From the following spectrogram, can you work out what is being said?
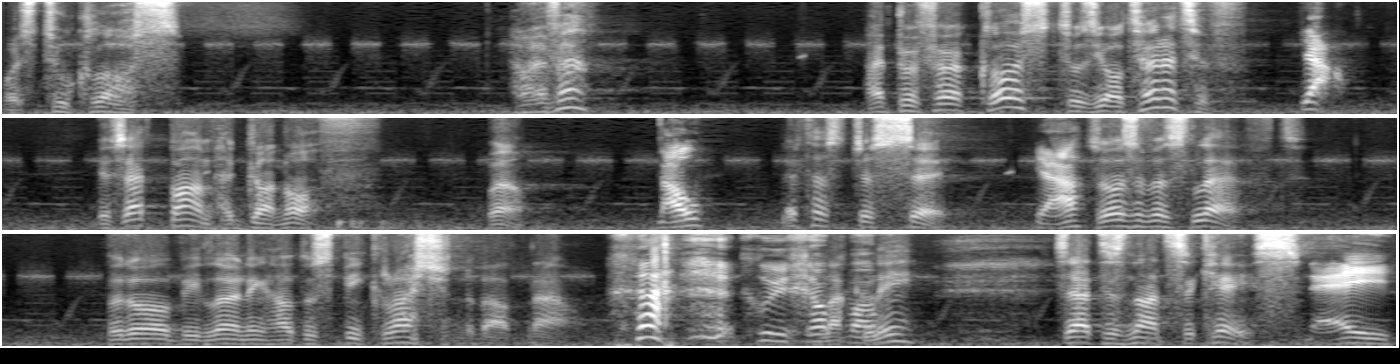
was too close. However, I prefer close to the alternative. Yeah. If that bomb had gone off, well, Nou? let us just say, Yeah. those of us left would all be learning how to speak Russian about now. Goeie grap, man. Luckily, that is not the case. Nee.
